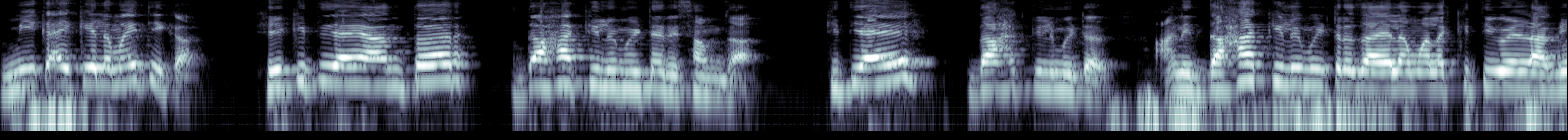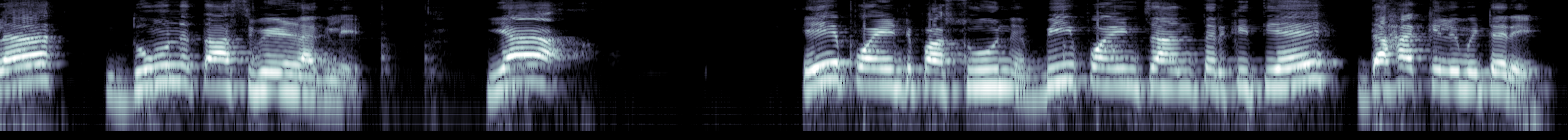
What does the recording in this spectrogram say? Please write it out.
मी काय केलं माहिती का? हे किती आहे अंतर? दहा किलोमीटर आहे समजा. किती आहे? दहा किलोमीटर. आणि दहा किलोमीटर जायला मला किती वेळ लागला? दोन तास वेळ लागले. या ए पॉइंटपासून बी पॉइंटचं अंतर किती आहे? दहा किलोमीटर आहे.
